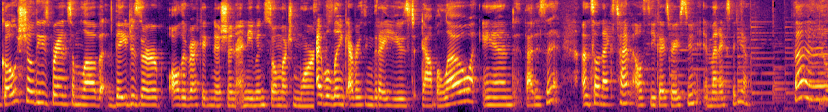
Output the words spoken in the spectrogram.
Go show these brands some love. They deserve all the recognition and even so much more. I will link everything that I used down below and that is it. Until next time, I'll see you guys very soon in my next video. Bye!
